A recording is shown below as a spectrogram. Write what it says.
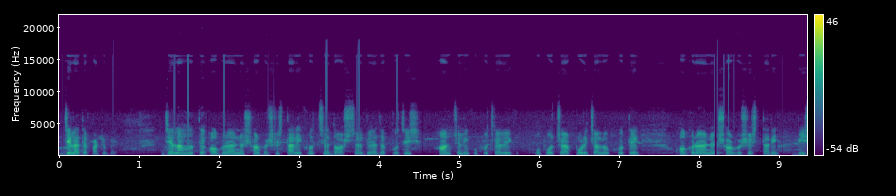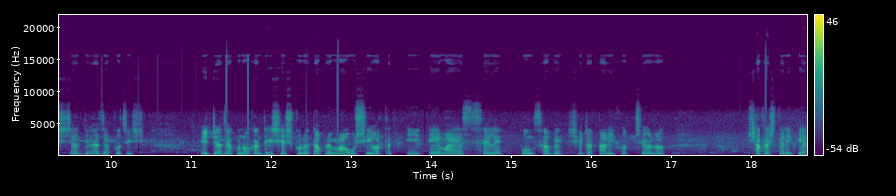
জেলাতে পাঠাবে। জেলা হতে অগ্রহায়ণের সর্বশেষ তারিখ হচ্ছে দশ চার দুই আঞ্চলিক উপচারিক উপচার পরিচালক হতে অগ্রহায়ণের সর্বশেষ তারিখ বিশ চার দুই এটা যখন ওখান থেকে শেষ করবে, তারপরে মাউসি অর্থাৎ ইএমআইএস সেলে পৌঁছাবে, সেটা তারিখ হচ্ছে হলো সাতাশ তারিখের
